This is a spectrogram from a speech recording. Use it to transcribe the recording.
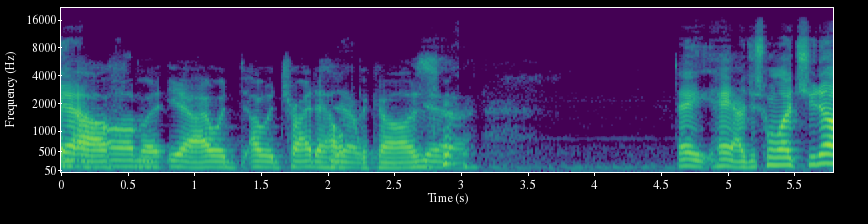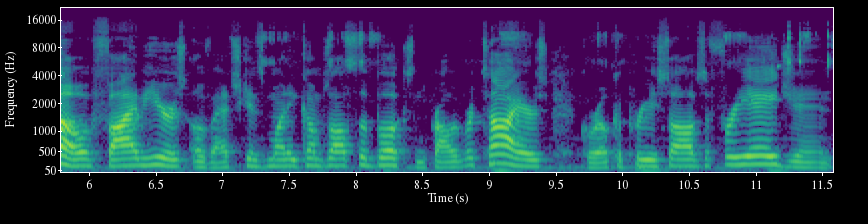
yeah. enough. um, but yeah, I would I would try to help yeah, the cause. yeah. Hey, hey! I just want to let you know, five years, Ovechkin's money comes off the books and he probably retires. Kirill Kaprizov's a free agent.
